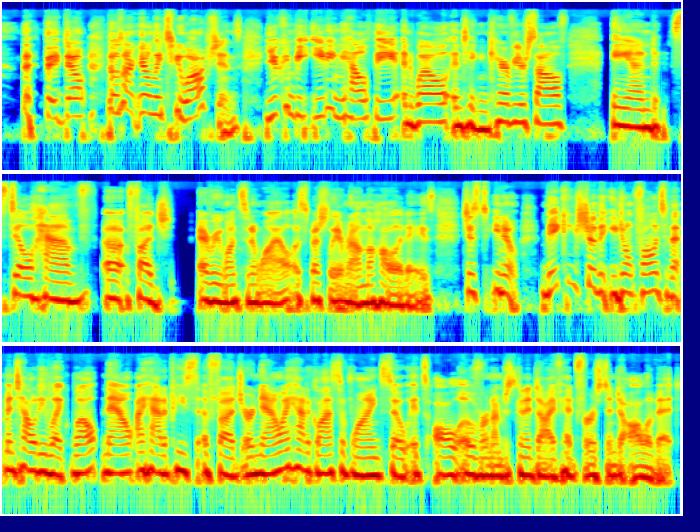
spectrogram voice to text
they don't, those aren't your only two options. You can be eating healthy and well and taking care of yourself and still have uh, fudge every once in a while, especially around the holidays. Just, you know, making sure that you don't fall into that mentality like, well, now I had a piece of fudge or now I had a glass of wine, so it's all over and I'm just going to dive headfirst into all of it.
